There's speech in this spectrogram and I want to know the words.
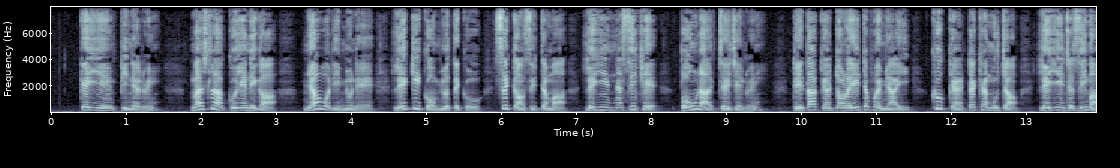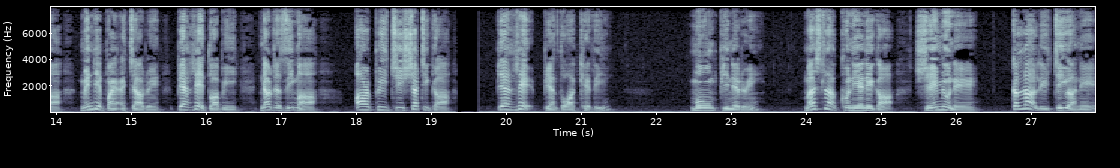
။ကရင်ပြည်နယ်တွင်မတ်လ9ရက်နေ့ကမြဝတီမြို့နယ်လေးကီကော်မြို့တစ်ကိုစစ်ကောင်စီတပ်မှလေရင်နှစ်စီးဖြင့်ဘုံလာကျဲချိန်တွင်ဒေသခံတော်လှန်ရေးတပ်ဖွဲ့များ၏ခုခံတိုက်ခတ်မှုကြောင့် လေရင်တစည်းမှာမိနစ်ပိုင်းအကြာတွင် ပြန်လှည့်သွားပြီးနောက်တစည်းမှာ RPG ရှက်တီကပြန်လှည့်ပြန်သွားခဲ့သည်မွန်ပြည်နယ်တွင်မတ်လ9ရက်နေ့ကရေးမြို့နယ်ကလလေးကျေးရွာနှင့်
